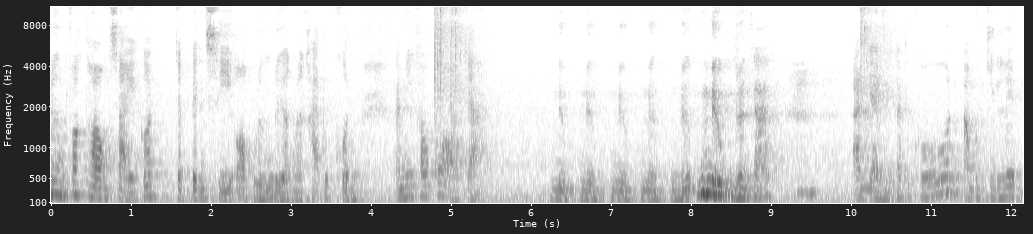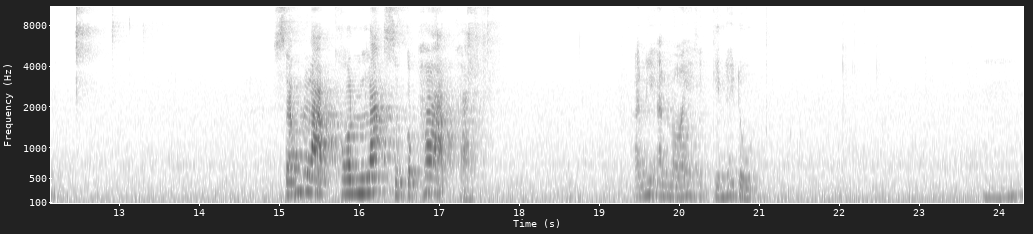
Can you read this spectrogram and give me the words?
นึ่งฟักทองใส่ก็จะเป็นสีออกเหลืองๆนะคะ ทุกคน อันนี้เขาก็ออกจะหนึบหนึบหนึบหนึบหนึบหนึบนะคะ อันใหญ่ไหมคะทุกคน เอามากินเล่นสำหรับคนรักสุขภาพค่ะ อันนี้อันน้อยจะกินให้ดูอืม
